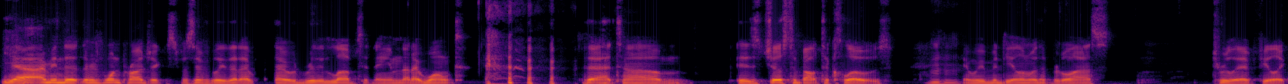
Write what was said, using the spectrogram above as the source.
yeah. I mean, the, there's one project specifically that I that I would really love to name that I won't. that um, is just about to close, mhm. and we've been dealing with it for the last. Truly, I feel like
